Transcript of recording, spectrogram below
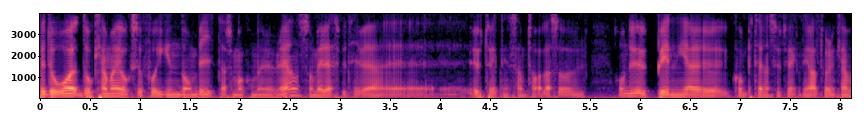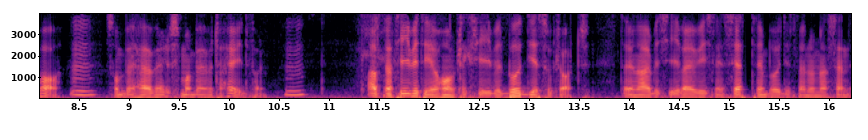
För då, då kan man ju också få in de bitar som man kommer överens om i respektive eh, utvecklingssamtal. Alltså om det är utbildningar, kompetensutveckling, allt vad det kan vara Mm. som, behöver, som man behöver ta höjd för. Mm. Alternativet är att ha en flexibel budget såklart. Där en arbetsgivare visserligen sätter en budget men man sen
